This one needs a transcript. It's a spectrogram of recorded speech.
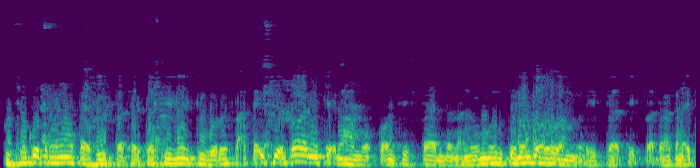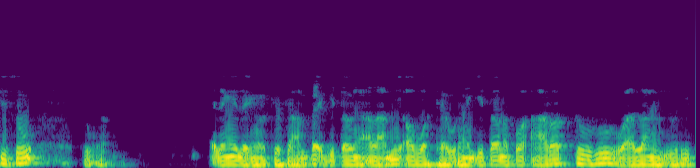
Bojoku ternyata hebat, harga diri dhuwur tak kei dhuwit ora ngecek ngamuk konsisten tenan. Umur kene bolong hebat hebat. Ra kena disu suap. Eleng-eleng aja sampai kita ngalami Allah dawuhan kita napa arad tuhu walam yurid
